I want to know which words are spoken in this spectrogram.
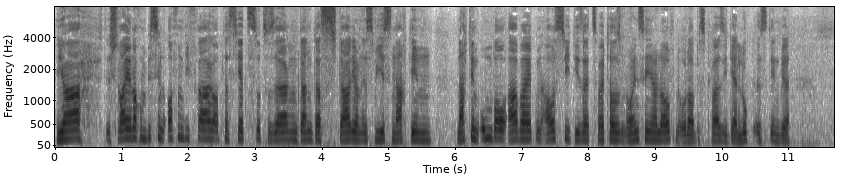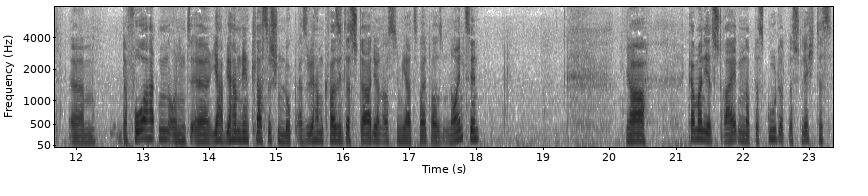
Ja, es war ja noch ein bisschen offen die Frage, ob das jetzt sozusagen dann das Stadion ist, wie es nach den, nach den Umbauarbeiten aussieht, die seit 2019 ja laufen, oder ob es quasi der Look ist, den wir ähm, davor hatten. Und äh, ja, wir haben den klassischen Look. Also wir haben quasi das Stadion aus dem Jahr 2019. Ja, kann man jetzt streiten, ob das gut, ob das schlecht ist.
